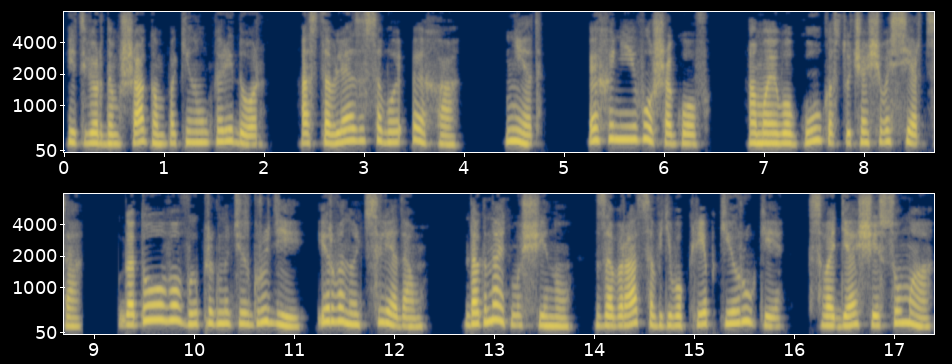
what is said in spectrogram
и твердым шагом покинул коридор, оставляя за собой эхо. Нет, эхо не его шагов, а моего гулка стучащего сердца, готового выпрыгнуть из груди и рвануть следом. Догнать мужчину, забраться в его крепкие руки, сводящие с ума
